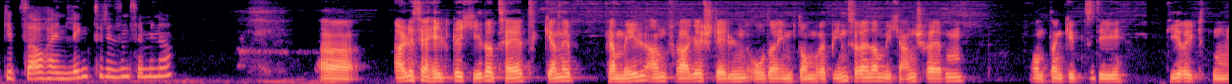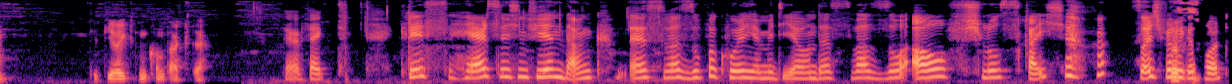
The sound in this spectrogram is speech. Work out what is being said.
gibt es auch einen Link zu diesem Seminar? Äh, alles erhältlich jederzeit, gerne per Mail Anfrage stellen oder im Domrep Insider mich anschreiben und dann gibt es die direkten, die direkten Kontakte. Perfekt. Chris, herzlichen vielen Dank. Es war super cool hier mit dir und es war so aufschlussreich. Solch schwieriges Wort.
